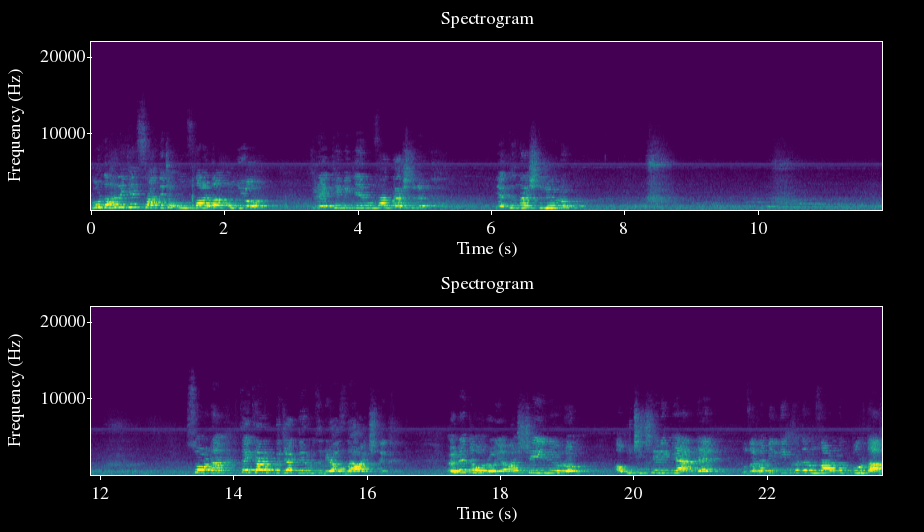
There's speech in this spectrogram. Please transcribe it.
Burada hareket sadece omuzlardan oluyor. Kürek kemiklerimi uzaklaştırıp yakınlaştırıyorum. Sonra tekrar bacaklarımızı biraz daha açtık. Öne yavaşça eğiliyorum. Avuç içlerim yerde. Uzanabildiğim kadar uzandım burada.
